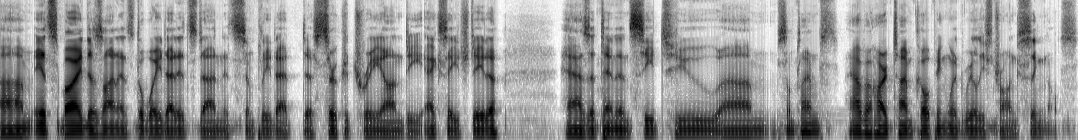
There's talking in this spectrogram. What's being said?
Um, it's by design, it's the way that it's done. It's simply that the circuitry on the XH data has a tendency to um, sometimes have a hard time coping with really strong signals.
